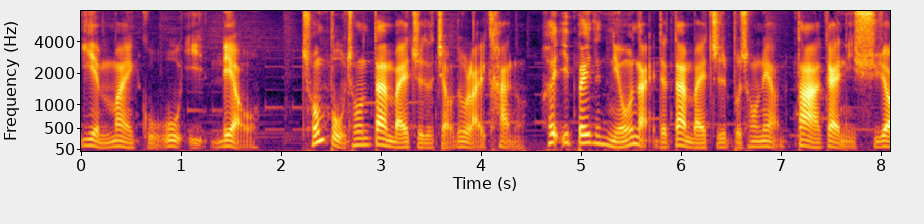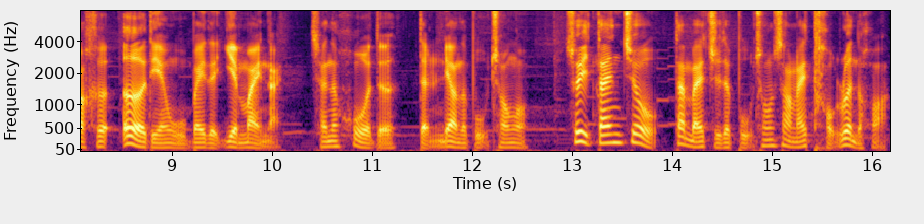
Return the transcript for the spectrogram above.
燕麦谷物饮料哦。从补充蛋白质的角度来看哦，喝一杯的牛奶的蛋白质补充量，大概你需要喝二点五杯的燕麦奶才能获得等量的补充哦。所以单就蛋白质的补充上来讨论的话，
